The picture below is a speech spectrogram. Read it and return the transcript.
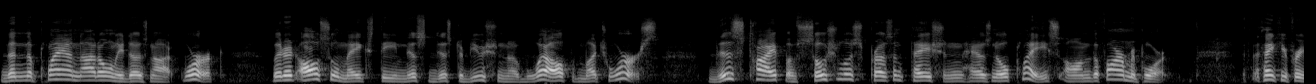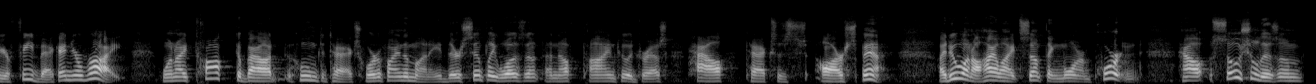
then the plan not only does not work, but it also makes the misdistribution of wealth much worse. This type of socialist presentation has no place on the farm report. Thank you for your feedback, and you're right. When I talked about whom to tax, where to find the money, there simply wasn't enough time to address how taxes are spent. I do want to highlight something more important how socialism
